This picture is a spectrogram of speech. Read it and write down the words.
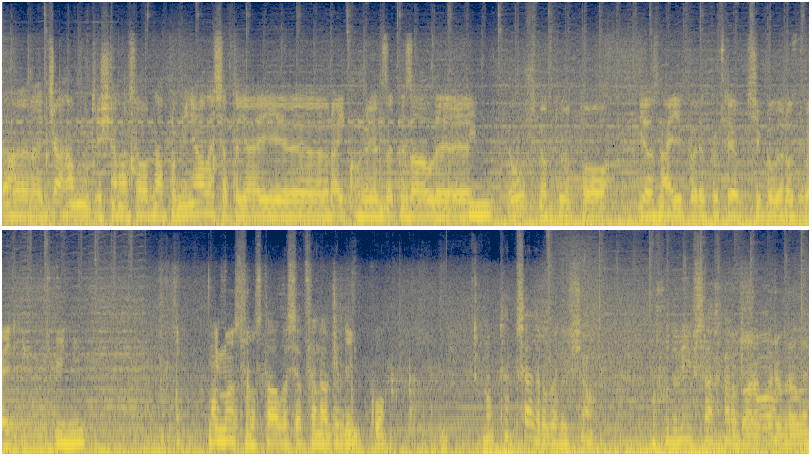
Е, Тяга внутрішня у нас одна помінялася, то я і е, рейку вже як заказали е, ручно, то, то я з неї перекрутив, всі були розбиті. І масло. Осталося це на долівку. Ну так все зробили, все. По ходовій все хорошо. Мотора перебрали.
